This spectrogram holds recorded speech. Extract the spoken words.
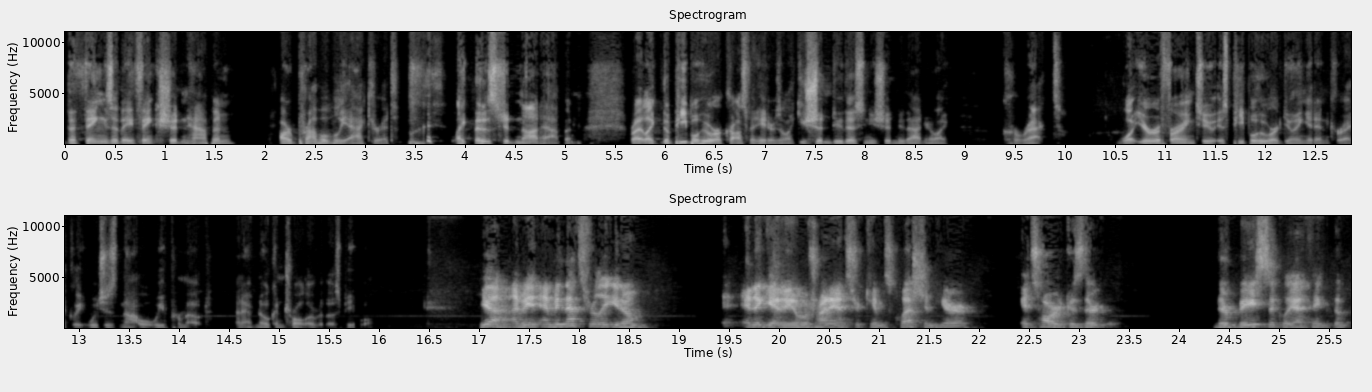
The things that they think shouldn't happen are probably accurate. like those should not happen, right? Like the people who are CrossFit haters are like, you shouldn't do this and you shouldn't do that, and you're like, correct. What you're referring to is people who are doing it incorrectly, which is not what we promote, and I have no control over those people. Yeah, I mean, I mean that's really you know, and again, you know, we're trying to answer Kim's question here. It's hard because they're they're basically, I think the,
